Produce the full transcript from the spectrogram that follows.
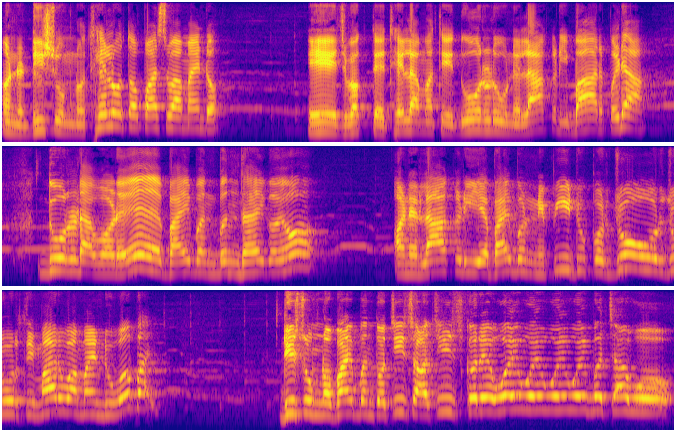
અને ઢીસુમનો થેલો તપાસવા માંડ્યો. એ જ વખતે થેલામાંથી દોરડું ને લાકડી બહાર પડ્યા. દોરડા વડે ભાઈબંધ બંધાઈ ગયો અને લાકડીએ ભાઈબંધની પીઠ ઉપર જોર જોરથી મારવા માંડ્યું હો ભાઈ ઢીસુમનો ભાઈબંધ તો ચીસા ચીસ કરે, ઓય ઓય ઓય ઓય, બચાવો.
